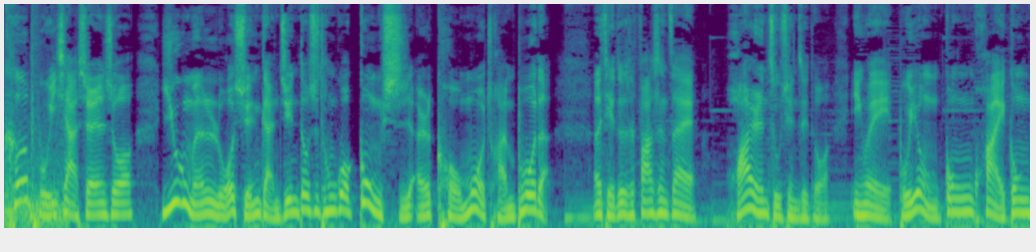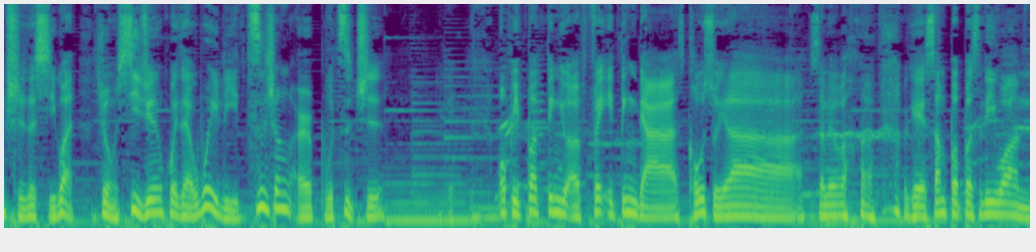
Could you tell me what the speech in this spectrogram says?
科普一下，虽然说幽门螺旋杆菌都是通过共食而口沫传播的，而且都是发生在华人族群最多，因为不用公筷公食的习惯，这种细菌会在胃里滋生而不自知。o p e o p l e think you afraid 一定的口水啦，sorry 吧。OK，some purposely one。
